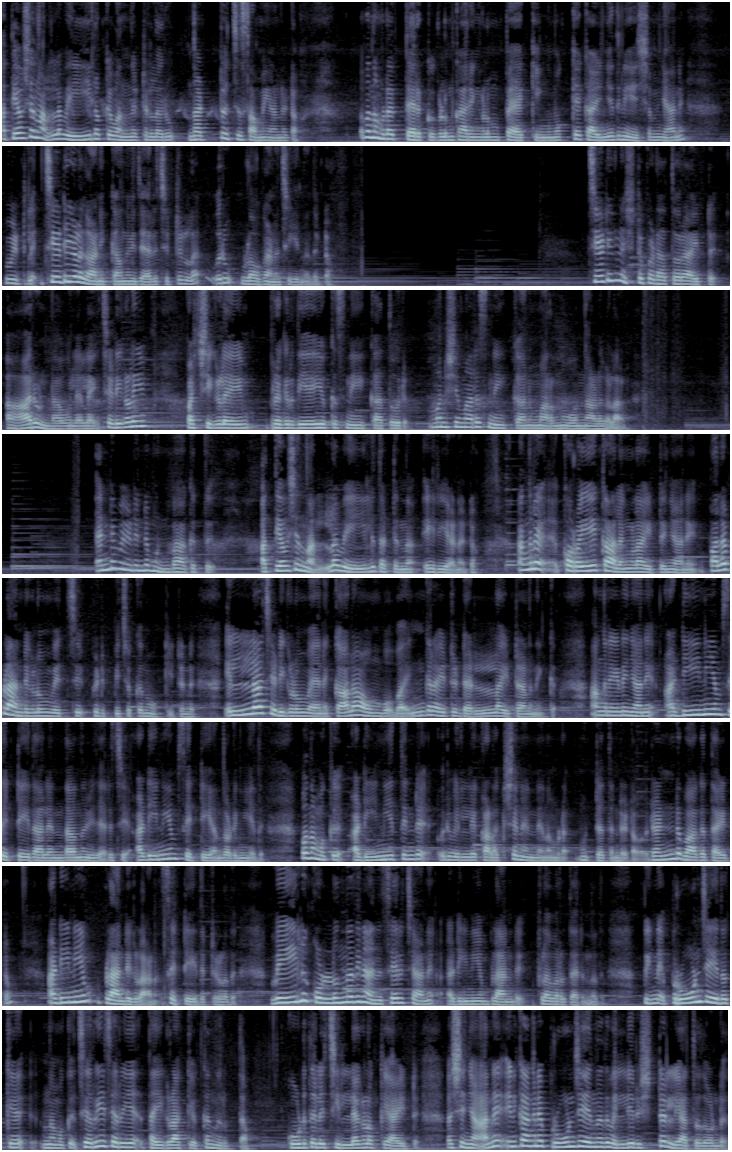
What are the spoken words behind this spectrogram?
അത്യാവശ്യം നല്ല വെയിലൊക്കെ വന്നിട്ടുള്ളൊരു നട്ടുച്ച സമയമാണ് കേട്ടോ. അപ്പോൾ നമ്മുടെ തിരക്കുകളും കാര്യങ്ങളും പാക്കിങ്ങും ഒക്കെ കഴിഞ്ഞതിന് ശേഷം ഞാൻ വീട്ടിലെ ചെടികൾ കാണിക്കാമെന്ന് വിചാരിച്ചിട്ടുള്ള ഒരു വ്ളോഗാണ് ചെയ്യുന്നത് കേട്ടോ. ചെടികൾ ഇഷ്ടപ്പെടാത്തവരായിട്ട് ആരുണ്ടാവില്ല അല്ലേ? ചെടികളെയും പക്ഷികളെയും പ്രകൃതിയെയും ഒക്കെ സ്നേഹിക്കാത്തവർ മനുഷ്യന്മാരെ സ്നേഹിക്കാനും മറന്നു പോകുന്ന ആളുകളാണ്. എന്റെ വീടിന്റെ മുൻഭാഗത്ത് അത്യാവശ്യം നല്ല വെയിൽ തട്ടുന്ന ഏരിയ ആണ് കേട്ടോ. അങ്ങനെ കുറേ കാലങ്ങളായിട്ട് ഞാൻ പല പ്ലാന്റുകളും വെച്ച് പിടിപ്പിച്ചൊക്കെ നോക്കിയിട്ടുണ്ട്. എല്ലാ ചെടികളും വേനൽക്കാലം ആവുമ്പോൾ ഭയങ്കരമായിട്ട് ഡള്ളായിട്ടാണ് നിൽക്കുക. അങ്ങനെയാണ് ഞാൻ അഡീനിയം സെറ്റ് ചെയ്താൽ എന്താണെന്ന് വിചാരിച്ച് അഡീനിയം സെറ്റ് ചെയ്യാൻ തുടങ്ങിയത്. അപ്പോൾ നമുക്ക് അഡീനിയത്തിന്റെ ഒരു വലിയ കളക്ഷൻ തന്നെ നമ്മുടെ മുറ്റത്തുണ്ട് കേട്ടോ. രണ്ട് ഭാഗത്തായിട്ടും അഡീനിയം പ്ലാന്റുകളാണ് സെറ്റ് ചെയ്തിട്ടുള്ളത്. വെയിൽ കൊള്ളുന്നതിനനുസരിച്ചാണ് അഡീനിയം പ്ലാന്റ് ഫ്ലവർ തരുന്നത്. പിന്നെ പ്രൂൺ ചെയ്തൊക്കെ നമുക്ക് ചെറിയ ചെറിയ തൈകളാക്കിയൊക്കെ നിർത്താം. കൂടുതൽ ചില്ലകളൊക്കെ ആയിട്ട്. പക്ഷെ ഞാൻ എനിക്കങ്ങനെ പ്രൂൺ ചെയ്യുന്നത് വലിയൊരു ഇഷ്ടമില്ലാത്തതുകൊണ്ട്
